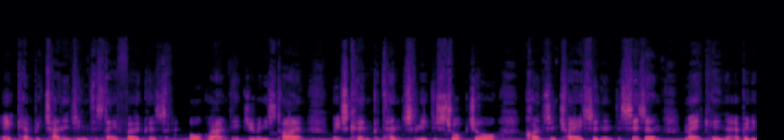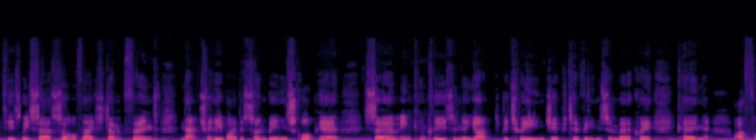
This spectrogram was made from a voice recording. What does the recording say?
It can be challenging to stay focused or grounded during this time, which can potentially disrupt your concentration and decision making abilities, which are sort of like strengthened naturally by the sun being in Scorpio. So, in conclusion, the yod between Jupiter, Venus, and Mercury can offer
